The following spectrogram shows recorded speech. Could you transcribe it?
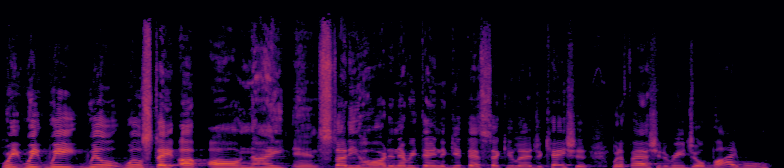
We, we, we will we'll stay up all night and study hard and everything to get that secular education. But if I ask you to read your Bible,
